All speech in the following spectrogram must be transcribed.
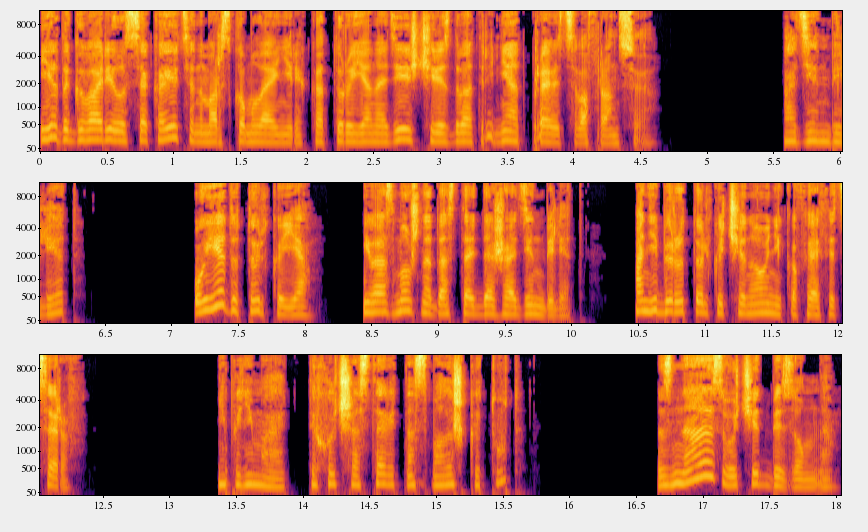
Я договорилась о каюте на морском лайнере, который, я надеюсь, через два-три дня отправится во Францию. Один билет? Уеду только я. Невозможно достать даже один билет. Они берут только чиновников и офицеров. Не понимаю, ты хочешь оставить нас с малышкой тут? Знаю, звучит безумно.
